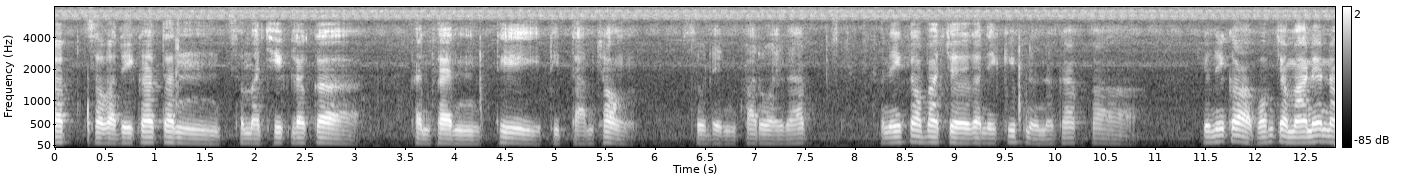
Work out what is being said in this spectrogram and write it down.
ครับ สวัสดีครับท่านสมาชิกแล้วก็แฟนๆที่ติดตามช่องสุเด่นพารวยครับ วันนี้ก็มาเจอกันอีกคลิปหนึ่งนะครับ ก็คลิปนี้ก็ผมจะมาแนะน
